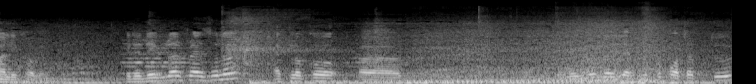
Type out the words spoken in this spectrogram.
মালিক হবেন। এটা রেগুলার প্রাইস হলো এক লক্ষ রেগুলার প্রাইস এক লক্ষ পঁচাত্তর।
